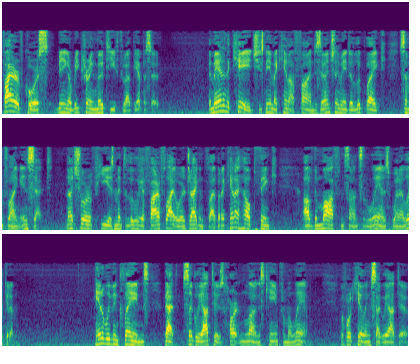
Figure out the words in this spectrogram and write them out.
Fire, of course, being a recurring motif throughout the episode. The man in the cage, whose name I cannot find, is eventually made to look like some flying insect. Not sure if he is meant to look like a firefly or a dragonfly, but I cannot help think of the moth from Silence of the Lambs when I look at him. Hannibal even claims that Sogliato's heart and lungs came from a lamb before killing Sogliato.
